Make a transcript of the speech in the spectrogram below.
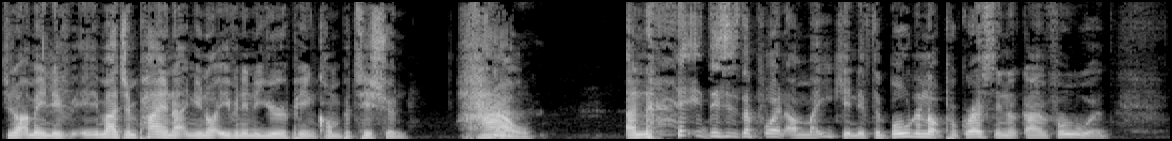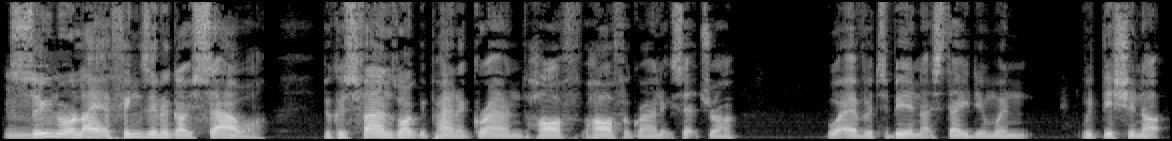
Do you know what I mean? If imagine paying that and you're not even in a European competition, how? And this is the point I'm making. If the ball are not progressing, not going forward, mm. sooner or later things are going to go sour because fans won't be paying a grand, half half a grand, etc., whatever, to be in that stadium when we're dishing up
